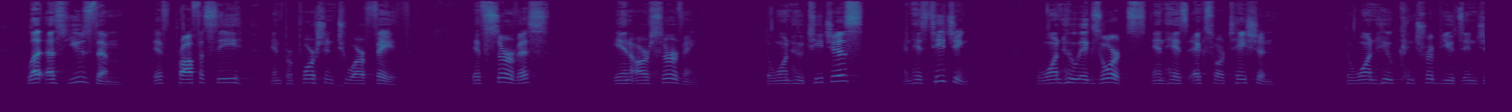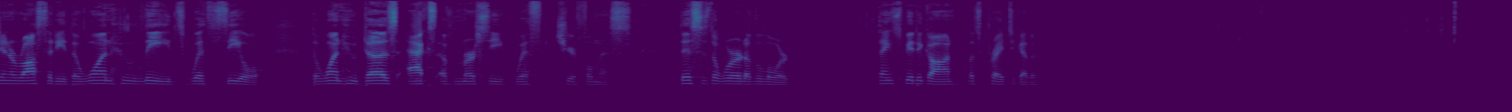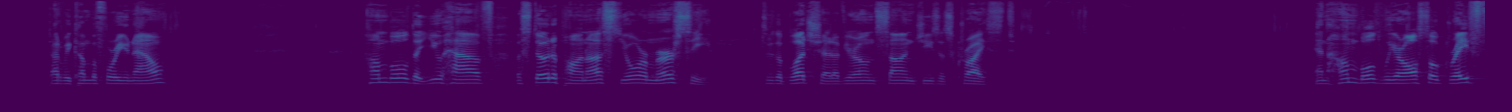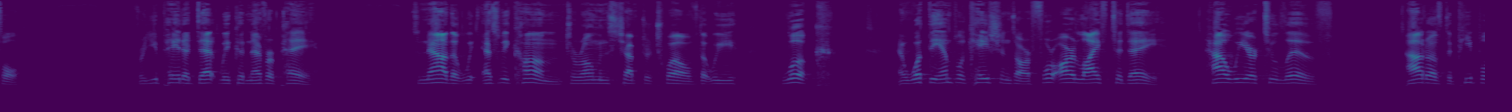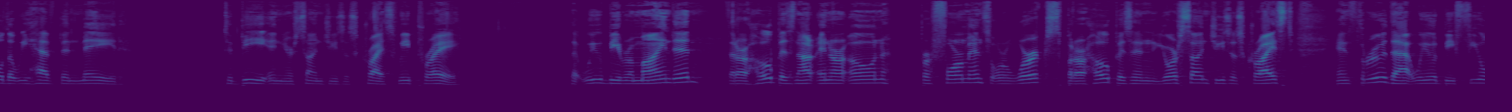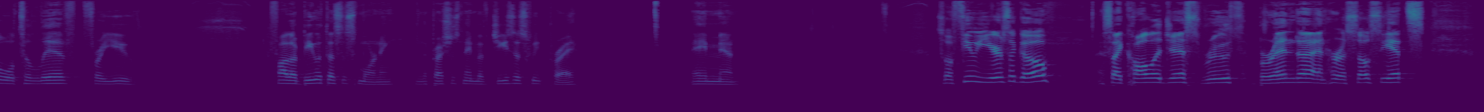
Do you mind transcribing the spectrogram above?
let us use them. If prophecy, in proportion to our faith. If service, in our serving. The one who teaches, in his teaching. The one who exhorts, in his exhortation. The one who contributes in generosity. The one who leads with zeal. The one who does acts of mercy with cheerfulness. This is the word of the Lord. Thanks be to God. Let's pray together. God, we come before you now, humbled that you have bestowed upon us your mercy through the bloodshed of your own Son, Jesus Christ. and humbled, we are also grateful. For you paid a debt we could never pay. So now that we, as we come to Romans chapter 12, that we look at what the implications are for our life today, how we are to live out of the people that we have been made to be in your Son, Jesus Christ. We pray that we would be reminded that our hope is not in our own performance or works, but our hope is in your Son, Jesus Christ. And through that, we would be fueled to live for you. Father, be with us this morning. In the precious name of Jesus, we pray. Amen. So, a few years ago, a psychologist, Ruth Berenda, and her associates,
